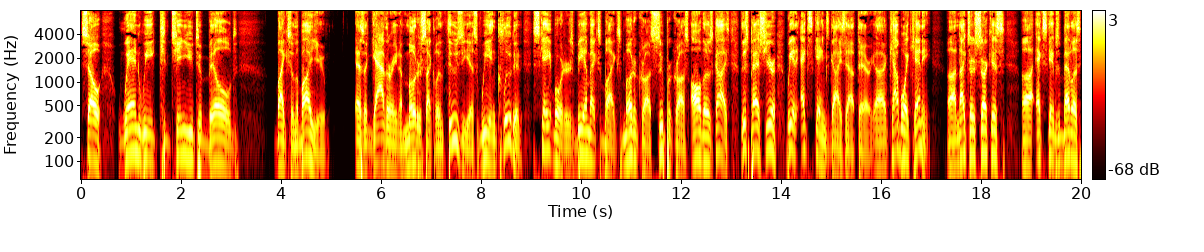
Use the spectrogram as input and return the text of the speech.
So when we continue to build bikes on the bayou, as a gathering of motorcycle enthusiasts, we included skateboarders, BMX bikes, motocross, supercross, all those guys. This past year, we had X Games guys out there. Uh, Cowboy Kenny, uh, Nitro Circus, uh, X Games medalist.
